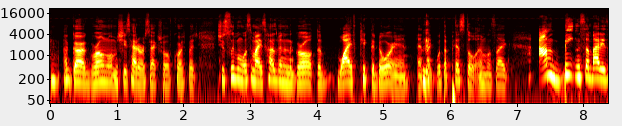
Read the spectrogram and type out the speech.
a, girl, a grown woman. She's heterosexual, of course, but she was sleeping with somebody's husband, and the girl, the wife, kicked the door in and like with a pistol and was like, "I'm beating somebody's."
